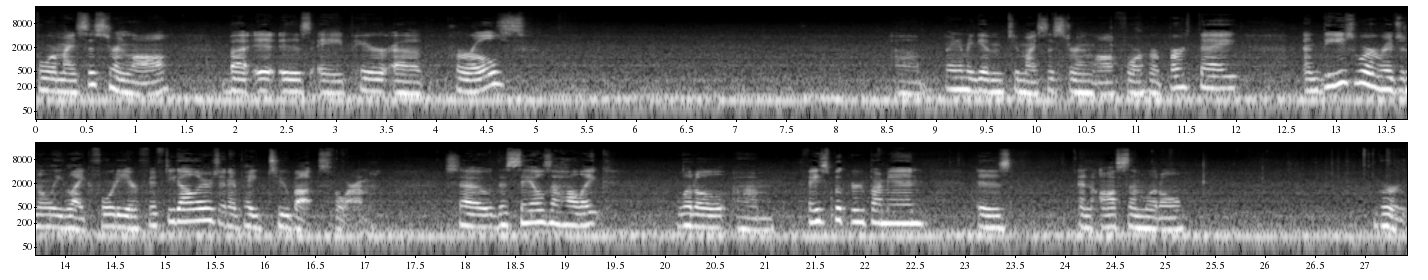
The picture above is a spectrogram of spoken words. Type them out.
for my sister-in-law but it is a pair of pearls. Um, but I'm gonna give them to my sister-in-law for her birthday and these were originally like 40 or $50 and I paid two bucks for them. So the Salesaholic little um, Facebook group I'm in is an awesome little group.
